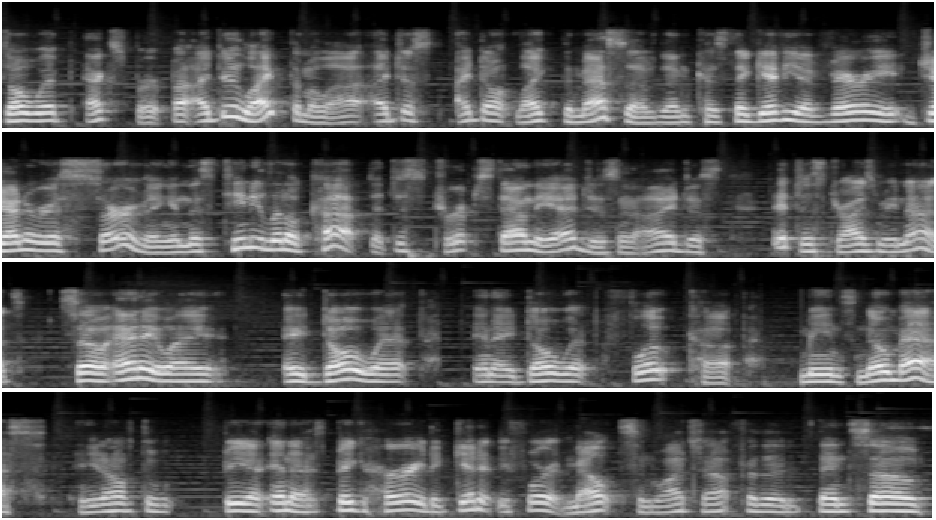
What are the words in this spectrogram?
Dole Whip expert, but I do like them a lot. I just I don't like the mess of them because they give you a very generous serving in this teeny little cup that just drips down the edges, and I just it just drives me nuts. So anyway, a Dole Whip in a Dole Whip float cup means no mess, and you don't have to be in a big hurry to get it before it melts and watch out for the. And so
